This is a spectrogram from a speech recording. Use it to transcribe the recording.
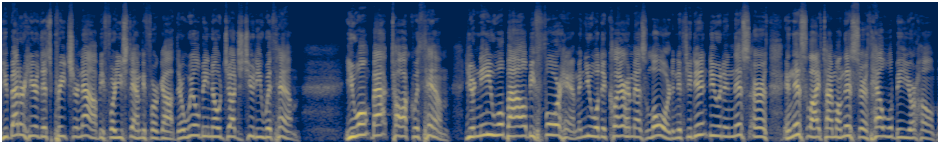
You better hear this preacher now before you stand before God. There will be no Judge Judy with him. You won't back talk with him. Your knee will bow before him and you will declare him as Lord. And if you didn't do it in this earth, in this lifetime, on this earth, hell will be your home.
